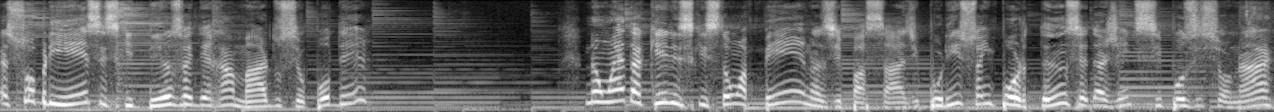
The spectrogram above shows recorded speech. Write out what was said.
É sobre esses que Deus vai derramar do seu poder não é daqueles que estão apenas de passagem, por isso a importância da gente se posicionar,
